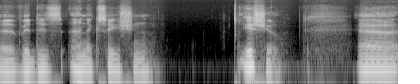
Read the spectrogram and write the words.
uh, with this annexation issue. Uh,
